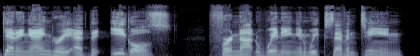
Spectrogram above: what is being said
getting angry at the Eagles for not winning in week 17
